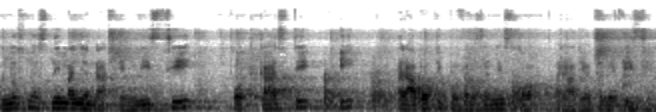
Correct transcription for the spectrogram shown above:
односно снимање на емисии, подкасти и работи поврзани со радиотелевизија.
